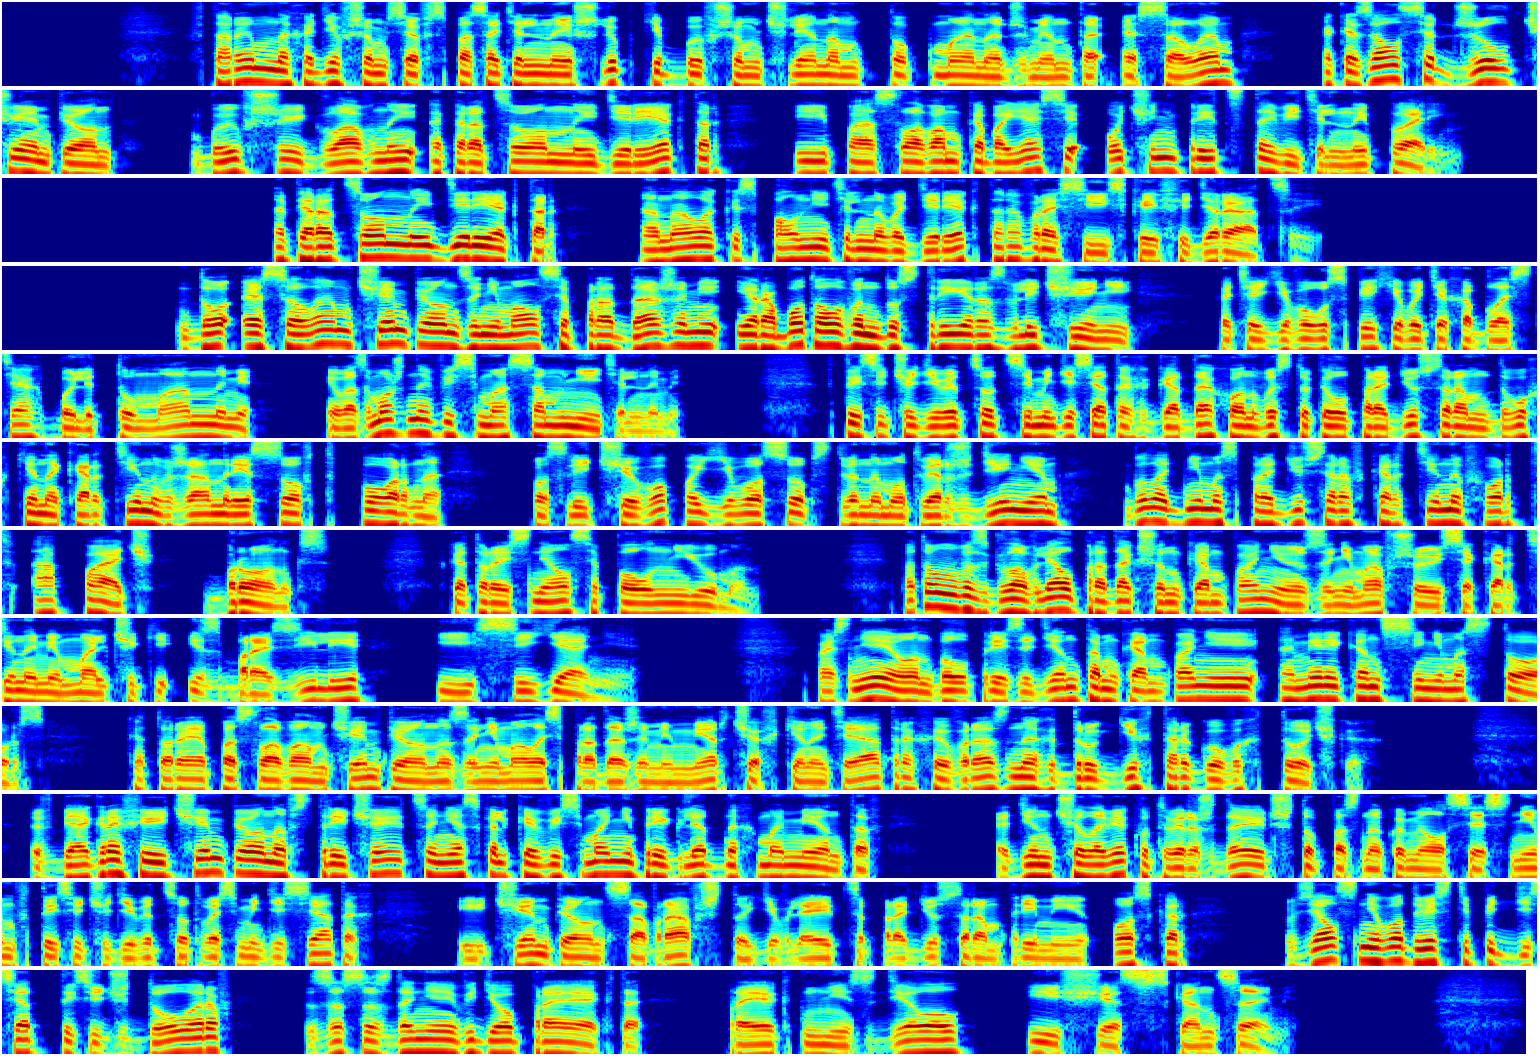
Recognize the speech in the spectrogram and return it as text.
Вторым, находившимся в спасательной шлюпке бывшим членом топ-менеджмента SLM, оказался Джилл Чемпион, бывший главный операционный директор и, по словам Кабаяси, очень представительный парень. Операционный директор – аналог исполнительного директора в Российской Федерации. До SLM Чемпион занимался продажами и работал в индустрии развлечений – хотя его успехи в этих областях были туманными и, возможно, весьма сомнительными. В 1970-х годах он выступил продюсером двух кинокартин в жанре софт-порно, после чего, по его собственным утверждениям, был одним из продюсеров картины «Форт Апач» «Бронкс», в которой снялся Пол Ньюман. Потом возглавлял продакшн-компанию, занимавшуюся картинами «Мальчики из Бразилии» и «Сияние». Позднее он был президентом компании American Cinema Stores, которая, по словам чемпиона, занималась продажами мерча в кинотеатрах и в разных других торговых точках. В биографии чемпиона встречается несколько весьма неприглядных моментов. Один человек утверждает, что познакомился с ним в 1980-х, и чемпион, соврав, что является продюсером премии «Оскар», взял с него 250 тысяч долларов за создание видеопроекта, проект не сделал и исчез с концами.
